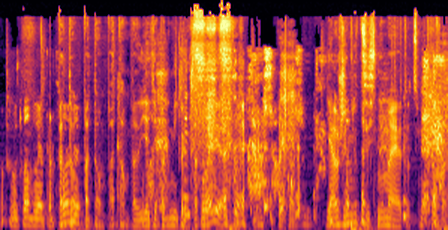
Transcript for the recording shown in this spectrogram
выкладывай портфолио. Потом, потом, потом, потом, я тебе подмигиваю. потом. Портфолио? Я уже нюцы снимаю тут с микрофона.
